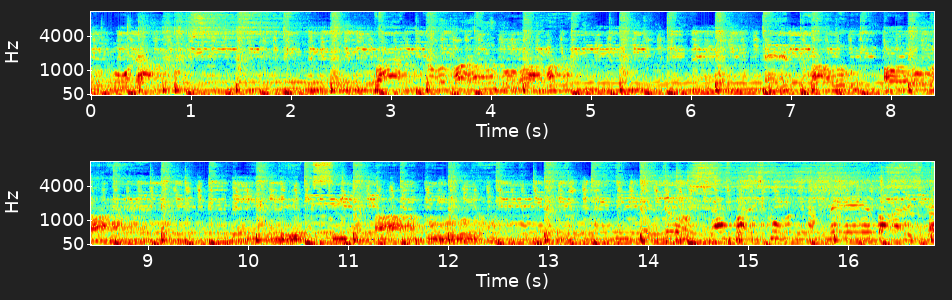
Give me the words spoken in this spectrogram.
valvona, pakko valvoa. En halua olla yksin aamulla. Tuossa pariskunnan menee baarista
